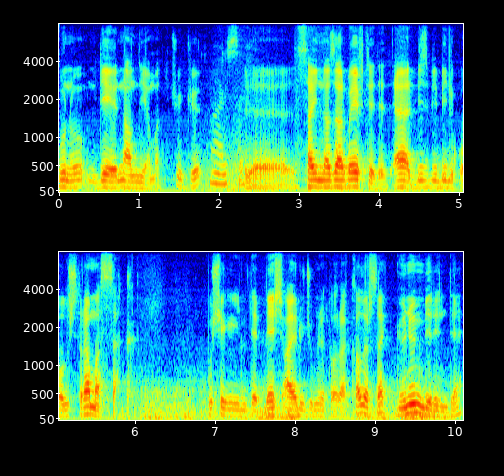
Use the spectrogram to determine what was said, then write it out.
bunu değerini anlayamadı. Çünkü Maalesef. e, Sayın Nazarbayev de dedi eğer biz bir birlik oluşturamazsak bu şekilde beş ayrı cumhuriyet olarak kalırsak günün birinde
